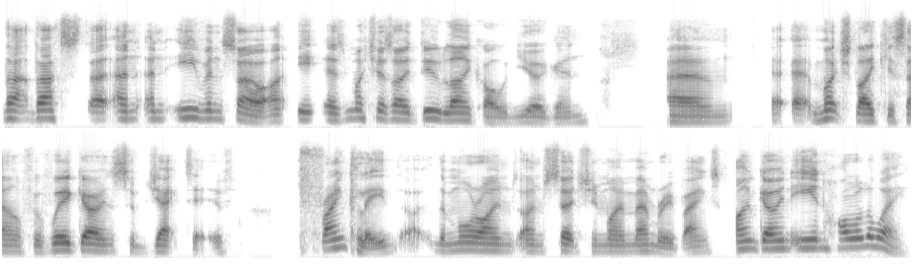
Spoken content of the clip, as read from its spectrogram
that that's and and even so, I, as much as I do like old Jurgen, um, uh, uh, much like yourself, if we're going subjective, frankly, the more I'm I'm searching my memory banks, I'm going Ian Holloway.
